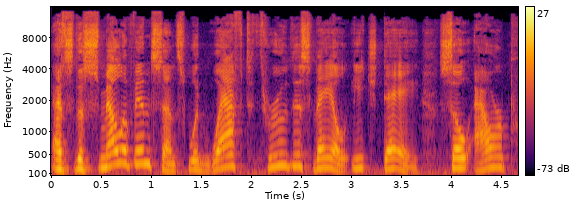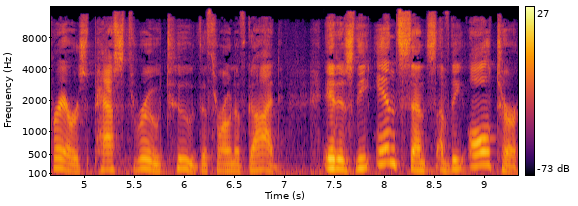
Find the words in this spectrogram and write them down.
As the smell of incense would waft through this veil each day, so our prayers pass through to the throne of God. It is the incense of the altar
